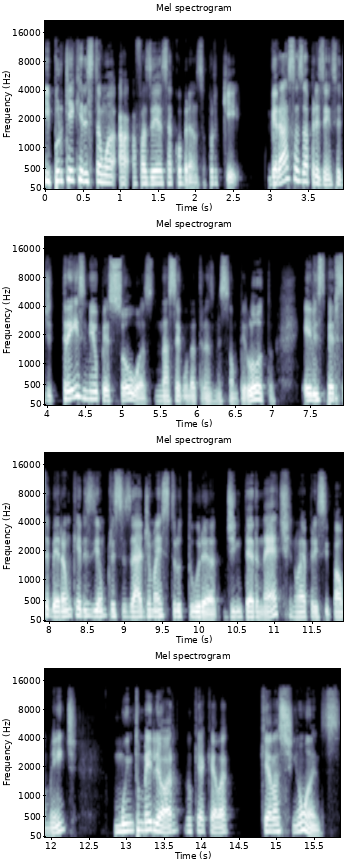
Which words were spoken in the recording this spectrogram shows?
e por que, que eles estão a, a fazer essa cobrança? Porque, graças à presença de 3 mil pessoas na segunda transmissão piloto, eles perceberam que eles iam precisar de uma estrutura de internet, não é principalmente, muito melhor do que aquela que elas tinham antes.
